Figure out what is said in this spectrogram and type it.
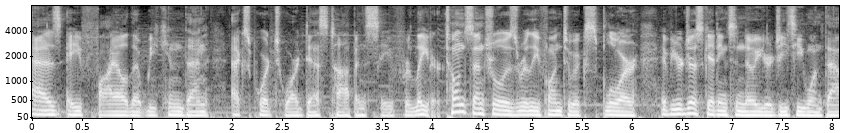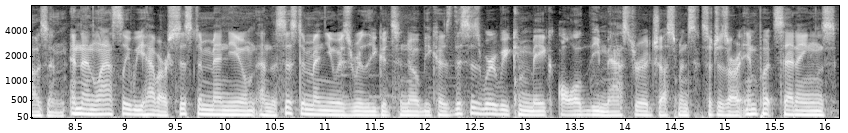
as a file that we can then export to our desktop and save for later. Tone Central is really fun to explore if you're just getting to know your GT1000. And then lastly, we have our system menu, and the system menu is really good to know because this is where we can make all the master adjustments such as our input settings,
